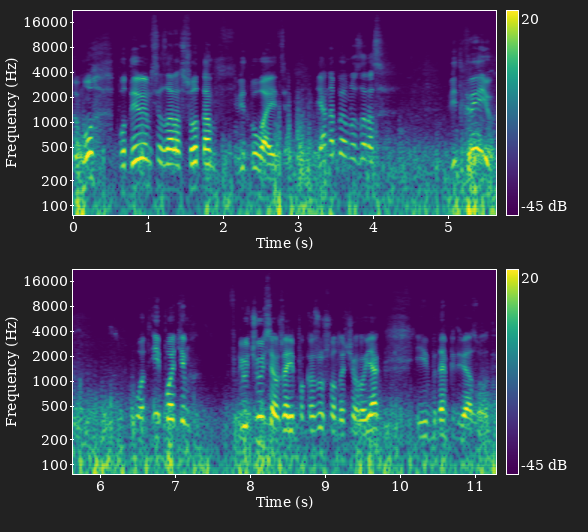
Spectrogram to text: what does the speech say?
Тому подивимося зараз, що там відбувається. Я напевно зараз відкрию от, і потім включуся вже і покажу, що до чого, як, і будемо підв'язувати.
